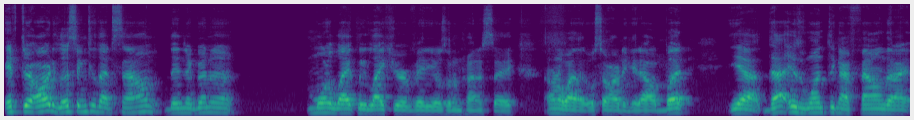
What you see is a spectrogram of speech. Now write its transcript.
if they're already listening to that sound, then they're gonna more likely like your videos. What I'm trying to say. I don't know why that was so hard to get out, but yeah, that is one thing I found that I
